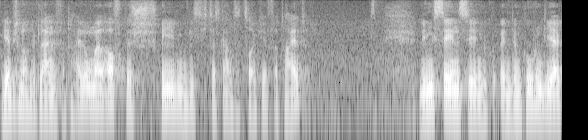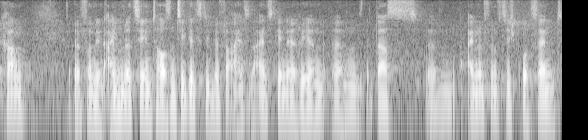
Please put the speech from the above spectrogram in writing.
Hier habe ich noch eine kleine Verteilung mal aufgeschrieben, wie sich das ganze Zeug hier verteilt. Links sehen Sie in dem Kuchendiagramm von den 110.000 Tickets, die wir für 1 und 1 generieren, ähm, dass 51 ähm, Prozent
